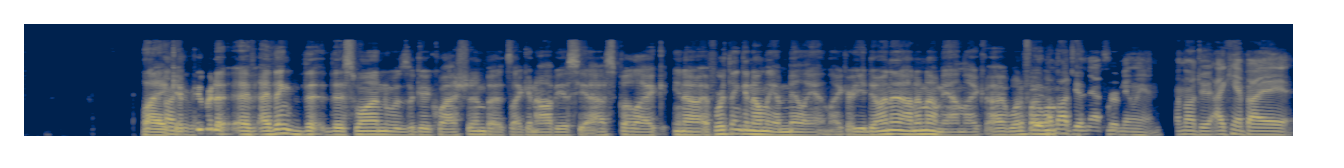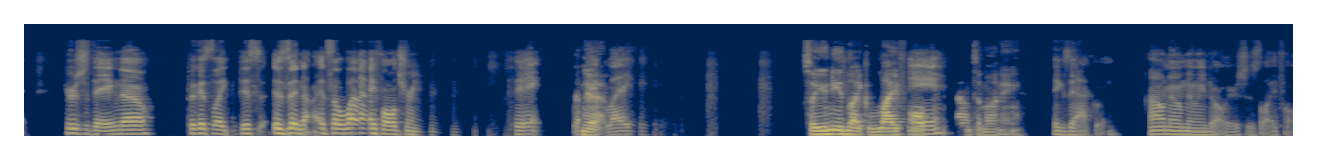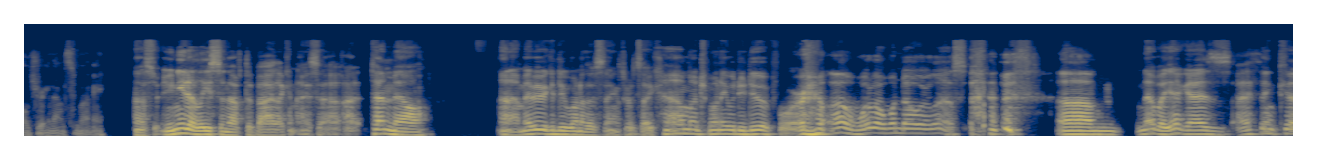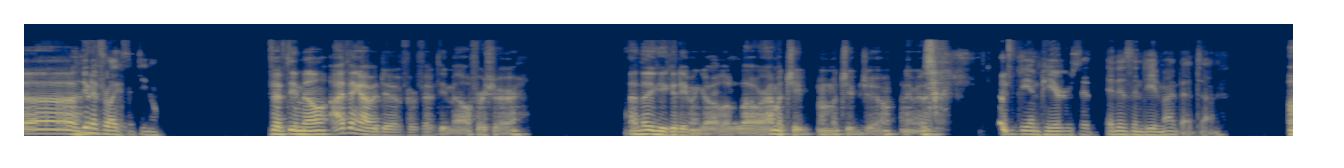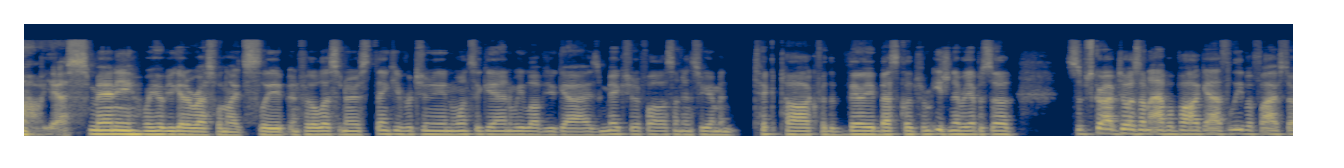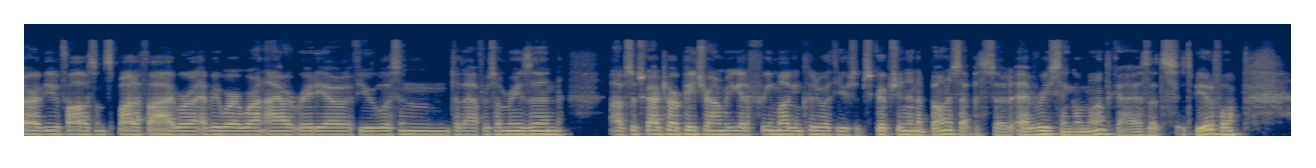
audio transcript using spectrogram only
Like if we were to if, i think th- this one was a good question but it's like an obvious yes. But like you know if we're thinking only a million like are you doing it? I don't know man. Like I, what if i Dude, I'm not doing that for a million. I'm not doing I can't buy it. Here's the thing though, because like this is an it's a life altering thing. Right? Yeah. Like so you need like life eh, altering amounts of money exactly. I don't know a million dollars is life altering amounts of money. That's you need at least enough to buy like a nice uh, uh, 10 mil. I don't know. Maybe we could do one of those things where it's like, how much money would you do it for? oh, what about one dollar less? um, no, but yeah, guys, I think uh I'm doing it for like 50 mil. 50 mil. I think I would do it for 50 mil for sure. I think you could even go a little lower. I'm a cheap, I'm a cheap Jew. Anyways. Peers, it, it is indeed my bedtime. Oh, yes, Manny. We hope you get a restful night's sleep. And for the listeners, thank you for tuning in once again. We love you guys. Make sure to follow us on Instagram and TikTok for the very best clips from each and every episode. Subscribe to us on Apple Podcasts. Leave a five star review. Follow us on Spotify. We're everywhere. We're on iHeartRadio if you listen to that for some reason. Uh, subscribe to our Patreon where you get a free mug included with your subscription and a bonus episode every single month, guys. That's it's beautiful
